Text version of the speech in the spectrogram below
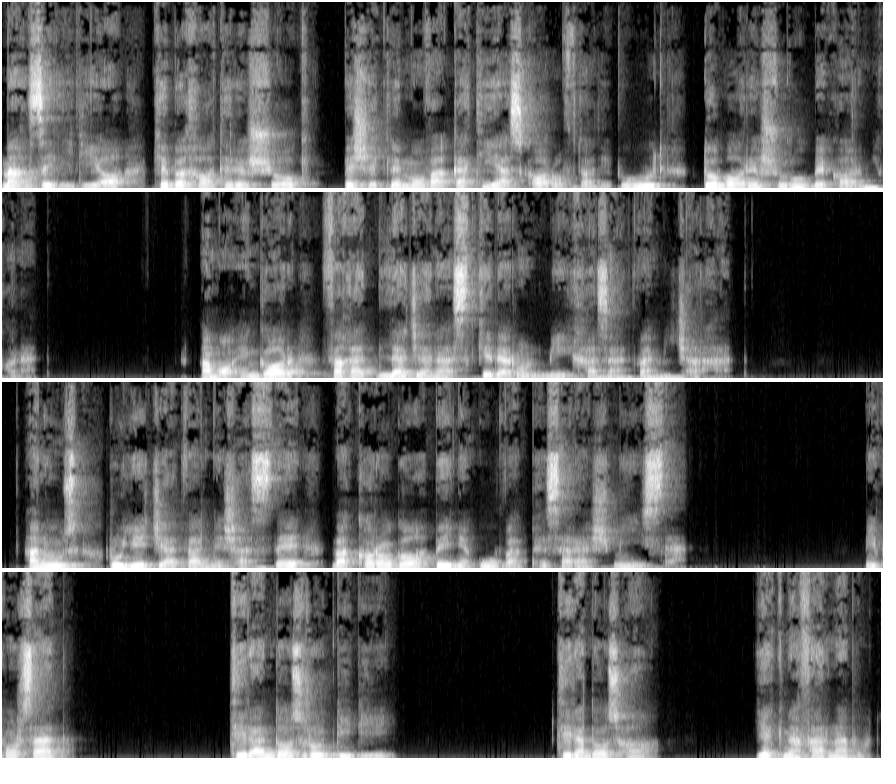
مغز لیدیا که به خاطر شوک به شکل موقتی از کار افتاده بود دوباره شروع به کار می کند. اما انگار فقط لجن است که در آن می خزد و می چرخد. هنوز روی جدول نشسته و کاراگاه بین او و پسرش می. می‌پرسد تیرانداز رو دیدی؟ تیراندازها یک نفر نبود.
